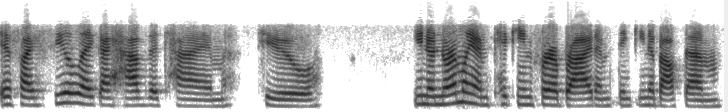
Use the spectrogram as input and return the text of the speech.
if I feel like I have the time to, you know, normally I'm picking for a bride, I'm thinking about them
